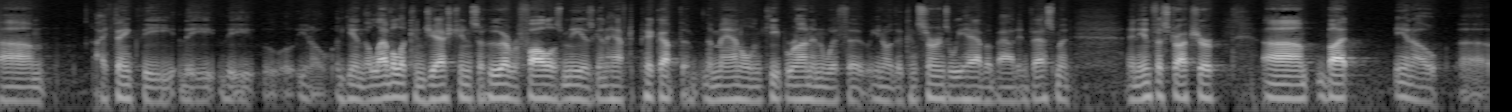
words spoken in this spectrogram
Um, I think the, the, the, you know, again, the level of congestion, so whoever follows me is going to have to pick up the, the mantle and keep running with the, you know, the concerns we have about investment and infrastructure. Um, but, you know, uh,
